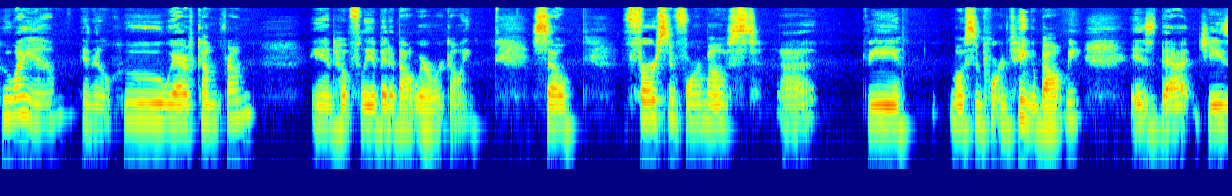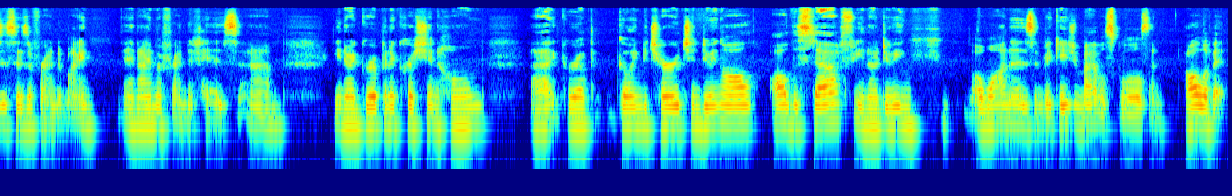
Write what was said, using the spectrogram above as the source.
who I am, you know, who, where I've come from, and hopefully a bit about where we're going. So, first and foremost, uh, the most important thing about me is that Jesus is a friend of mine and I'm a friend of his. Um, you know, I grew up in a Christian home. I uh, grew up going to church and doing all all the stuff. You know, doing Awanas and vacation Bible schools and all of it.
